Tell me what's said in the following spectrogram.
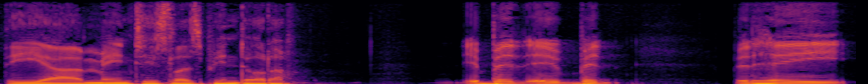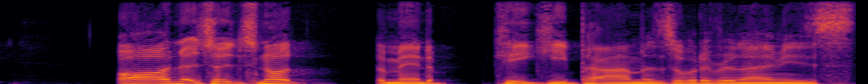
The uh, mean to his lesbian daughter. Yeah, but it- but but he. Oh no! So it's not Amanda Keke Palmer's or whatever her name is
